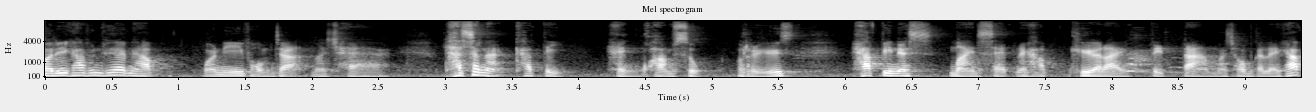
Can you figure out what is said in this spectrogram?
วัสดีครับเพื่อนๆครับ วันนี้ผมจะมาแชร์ ทัศนคติแห่งความสุขหรือ happiness mindset นะครับ คืออะไรติดตามมาชมกันเลยครับ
